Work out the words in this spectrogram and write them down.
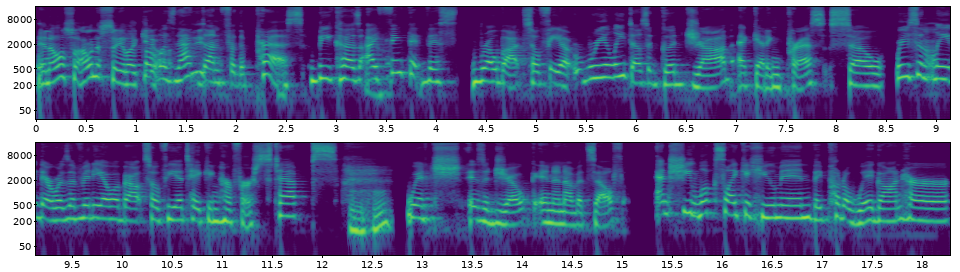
And also, I want to say, like, but know, was that it- done for the press? Because I think that this robot, Sophia, really does a good job at getting press. So recently there was a video about Sophia taking her first steps, Mhm. which is a joke in and of itself. And she looks like a human. They put a wig on her.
